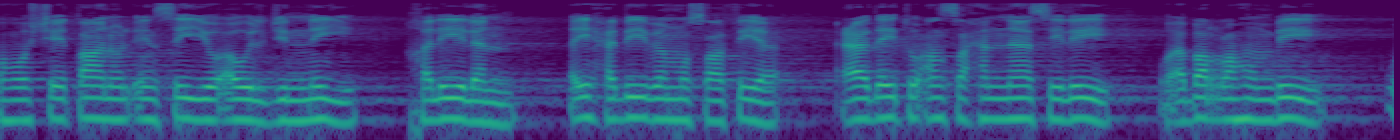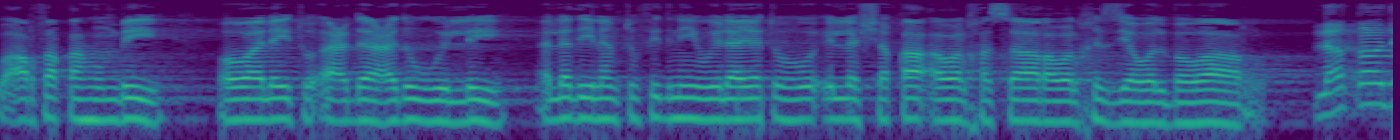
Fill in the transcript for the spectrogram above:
وهو الشيطان الإنسي أو الجني خليلا أي حبيبا مصافيا. عاديت أنصح الناس لي وأبرهم بي. وأرفقهم بي وواليت اعدى عدو لي الذي لم تفدني ولايته إلا الشقاء والخسار والخزي والبوار. لقد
